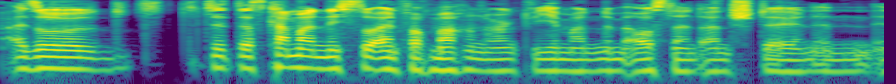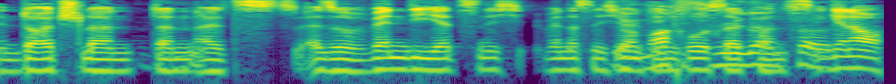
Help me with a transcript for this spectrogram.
also d- das kann man nicht so einfach machen, irgendwie jemanden im Ausland anstellen in, in Deutschland dann als, also wenn die jetzt nicht, wenn das nicht Ja, irgendwie ein großer. Konzern, genau,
